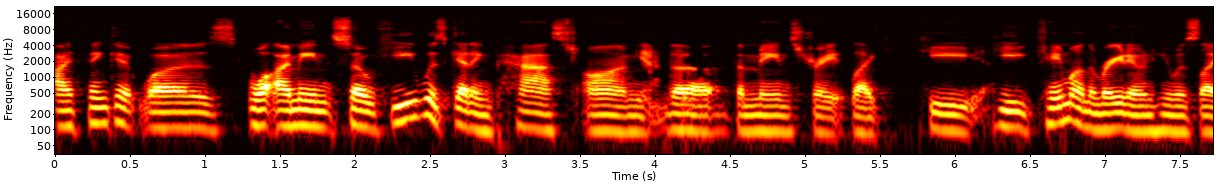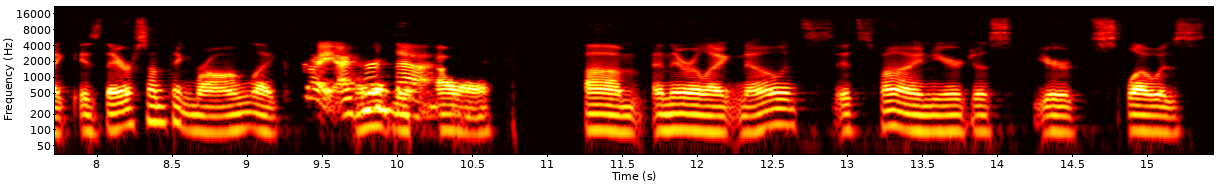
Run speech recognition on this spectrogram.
I think it was well, I mean, so he was getting passed on Yeah. the the main straight. Like he Yeah. he came on the radio and he was like, "Is there something wrong? Like Right, I I heard that. power." Um, and they were like, "No, it's it's fine. You're just you're slow as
